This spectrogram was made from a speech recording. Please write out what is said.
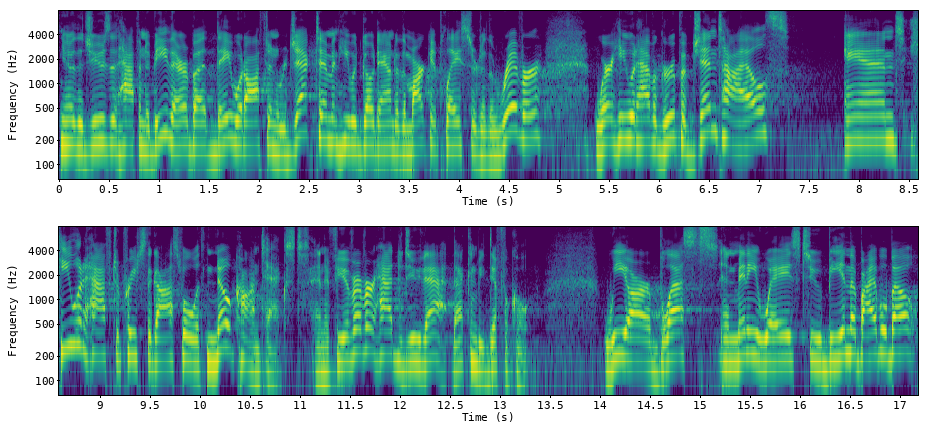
you know, the Jews that happened to be there, but they would often reject him, and he would go down to the marketplace or to the river where he would have a group of Gentiles and he would have to preach the gospel with no context. And if you've ever had to do that, that can be difficult. We are blessed in many ways to be in the Bible Belt,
